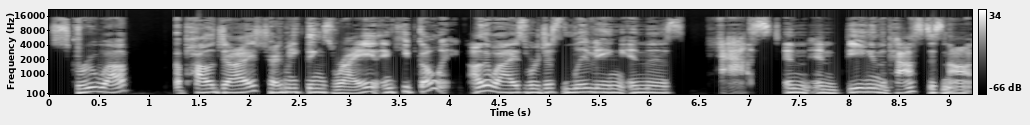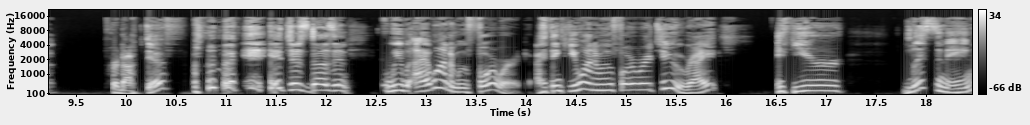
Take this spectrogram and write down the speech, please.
screw up apologize, try to make things right and keep going. Otherwise, we're just living in this past and, and being in the past is not productive. it just doesn't, we, I want to move forward. I think you want to move forward too, right? If you're listening,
